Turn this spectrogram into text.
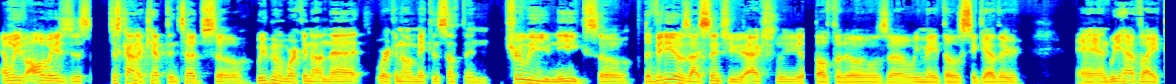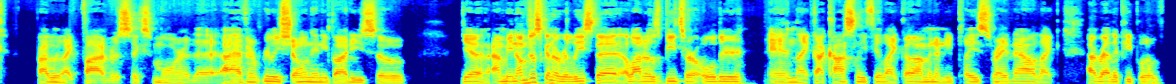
And we've always just just kind of kept in touch. So we've been working on that, working on making something truly unique. So the videos I sent you, actually, both of those, uh, we made those together. And we have like probably like five or six more that I haven't really shown anybody. So yeah, I mean, I'm just to release that. A lot of those beats are older. And like, I constantly feel like, oh, I'm in a new place right now. Like, I'd rather people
